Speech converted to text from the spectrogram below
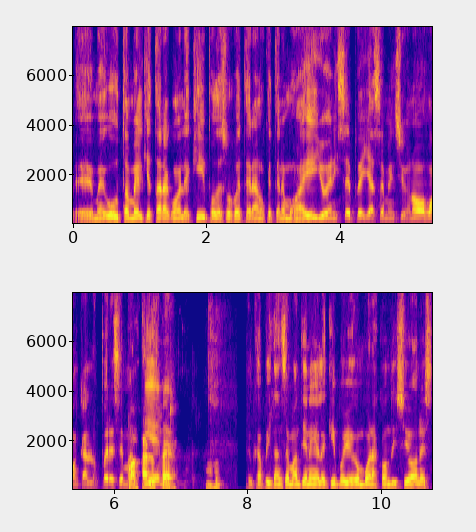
Eh, me gusta, Melky estará con el equipo de esos veteranos que tenemos ahí. Joenny Cepe ya se mencionó, Juan Carlos Pérez se Juan mantiene. Carlos Pérez. El capitán se mantiene en el equipo, llegó en buenas condiciones.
